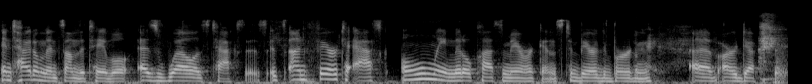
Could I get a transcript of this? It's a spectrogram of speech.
entitlements on the table as well as taxes. It's unfair to ask only middle class Americans to bear the burden of our deficit.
